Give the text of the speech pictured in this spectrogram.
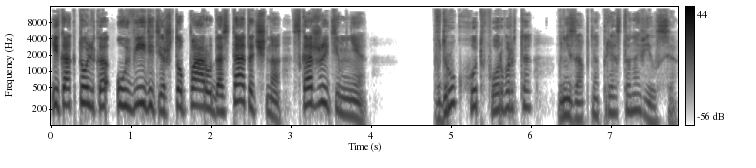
и как только увидите, что пару достаточно, скажите мне». Вдруг ход форварда внезапно приостановился.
